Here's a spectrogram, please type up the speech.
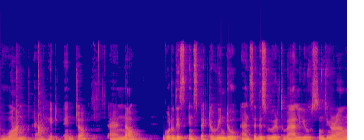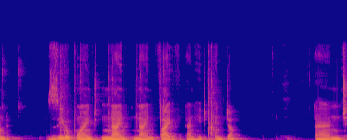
1 and hit enter. And now go to this inspector window and set this width value something around 0.995 and hit enter. And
